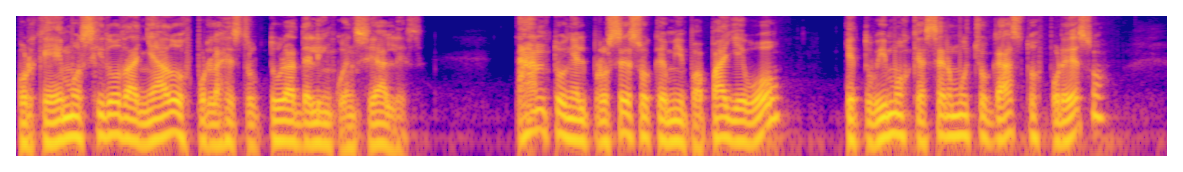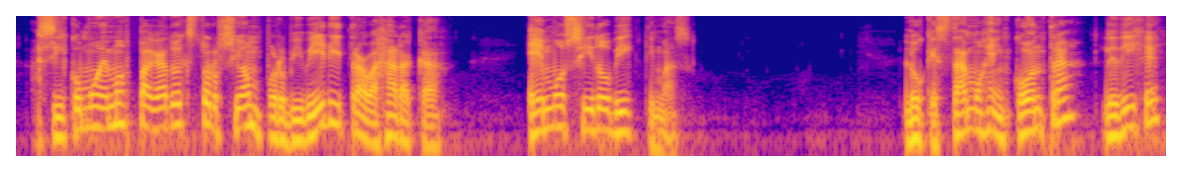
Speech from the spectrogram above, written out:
porque hemos sido dañados por las estructuras delincuenciales, tanto en el proceso que mi papá llevó, que tuvimos que hacer muchos gastos por eso, así como hemos pagado extorsión por vivir y trabajar acá. Hemos sido víctimas. Lo que estamos en contra, le dije,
